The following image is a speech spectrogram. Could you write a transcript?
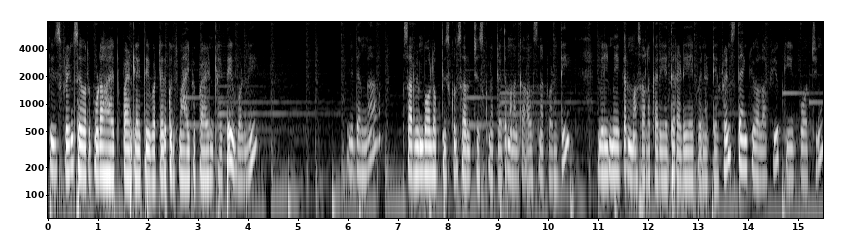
ప్లీజ్ ఫ్రెండ్స్ ఎవరు కూడా హ్యాపీ పాయింట్లు అయితే ఇవ్వట్లేదు. కొంచెం హ్యాపీ పాయింట్లు అయితే ఇవ్వండి. ఈ విధంగా సర్వింగ్ బౌల్లోకి తీసుకొని సర్వ్ చేసుకున్నట్లయితే మనకు కావాల్సినటువంటి మిల్ మేకర్ మసాలా కర్రీ అయితే రెడీ అయిపోయినట్టే friends. Thank you all of you keep watching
